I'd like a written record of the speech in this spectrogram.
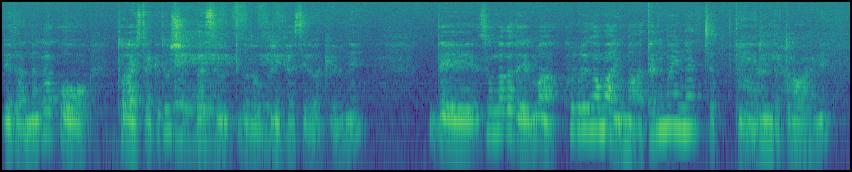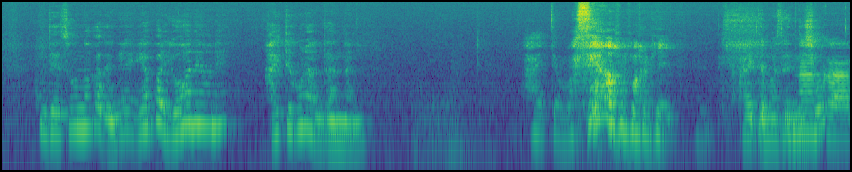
で旦那がこうトライしたけど失敗するってことを繰り返してるわけよね、でその中でまあこれがまあ今当たり前になっちゃっているんだと思うね、はい。でその中でねやっぱり弱音をね吐いてごらん旦那に。入ってませんあんまり。吐いてませんでしょ？なんか、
